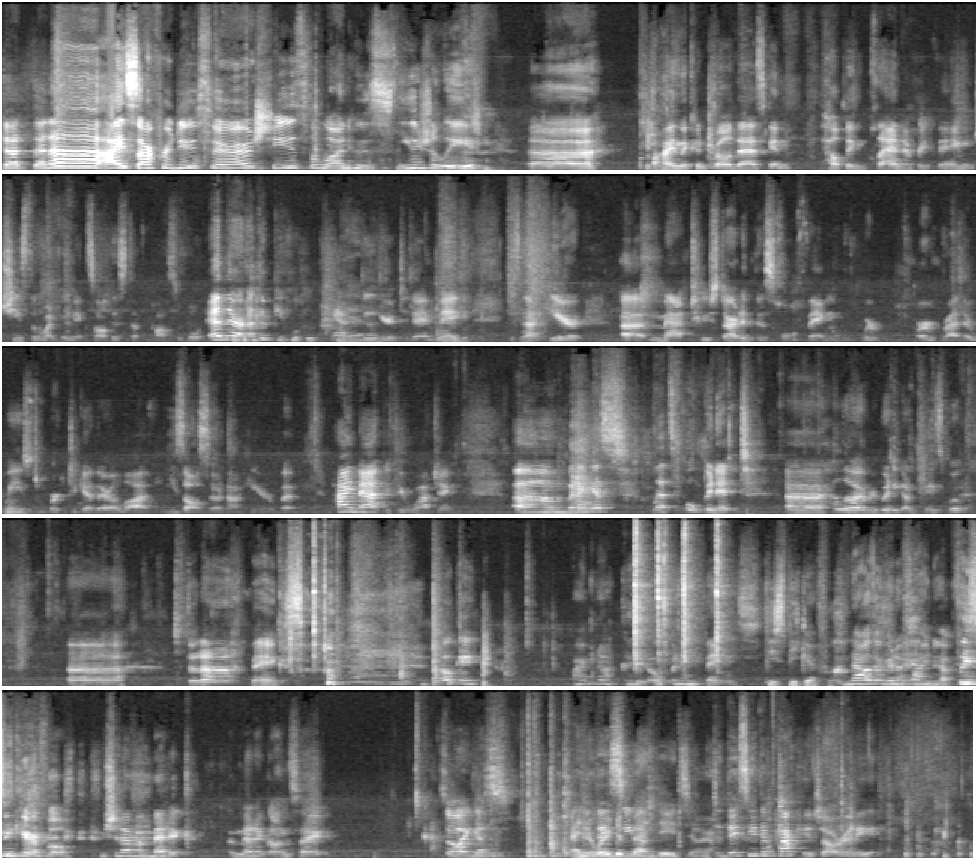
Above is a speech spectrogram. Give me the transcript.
Da da da! Ice, our producer. She's the one who's usually uh, behind the control desk and helping plan everything, and she's the one who makes all this stuff possible. And there are other people who can't Yeah. be here today. Meg is not here. Uh, Matt, who started this whole thing, we're, or rather, we used to work together a lot. He's also not here. But hi, Matt, if you're watching. Um, but I guess let's open it. Uh, hello, everybody on Facebook. Uh, da-da, thanks. okay, I'm not good at opening things. Please be careful. Now they're gonna find out. Please be careful. We should have a medic, a medic on site. So I guess, I know where they the see band aids are. did they see the package already?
